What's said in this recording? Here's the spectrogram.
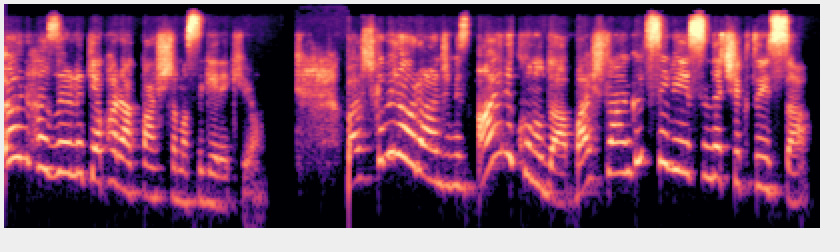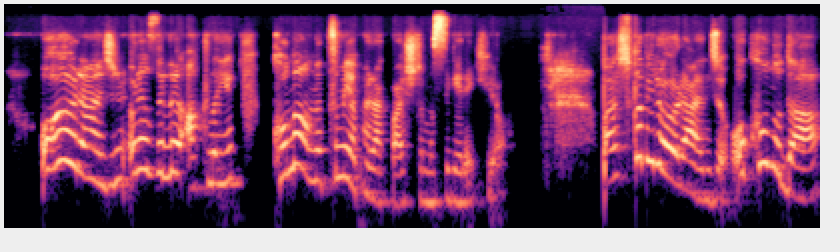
ön hazırlık yaparak başlaması gerekiyor. Başka bir öğrencimiz aynı konuda başlangıç seviyesinde çıktıysa o öğrencinin ön hazırlığı atlayıp konu anlatımı yaparak başlaması gerekiyor. Başka bir öğrenci o konuda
